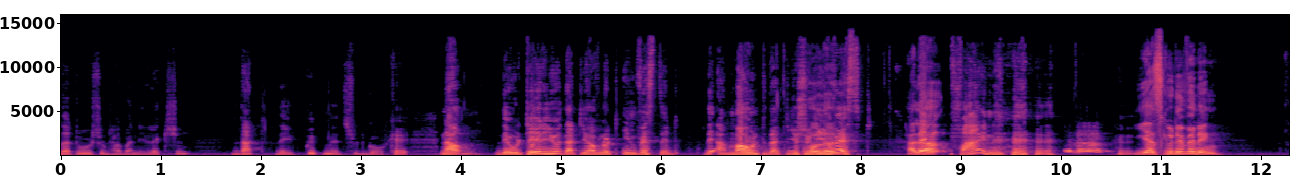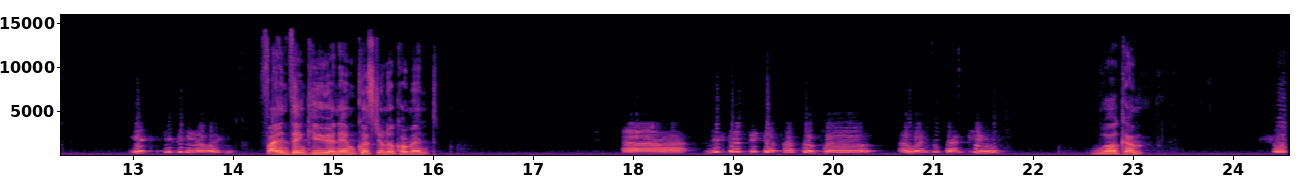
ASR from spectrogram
that we should have an election, that the equipment should go okay. Now, mm. they will tell you that you have not invested the amount that you should Hold on. invest. Hello? Fine. Hello? Yes, good evening. Yes, good evening, how are you? Fine, thank you. Your name, question, or comment? Uh, Mr. Peter, first of all, I want to thank you Welcome. for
